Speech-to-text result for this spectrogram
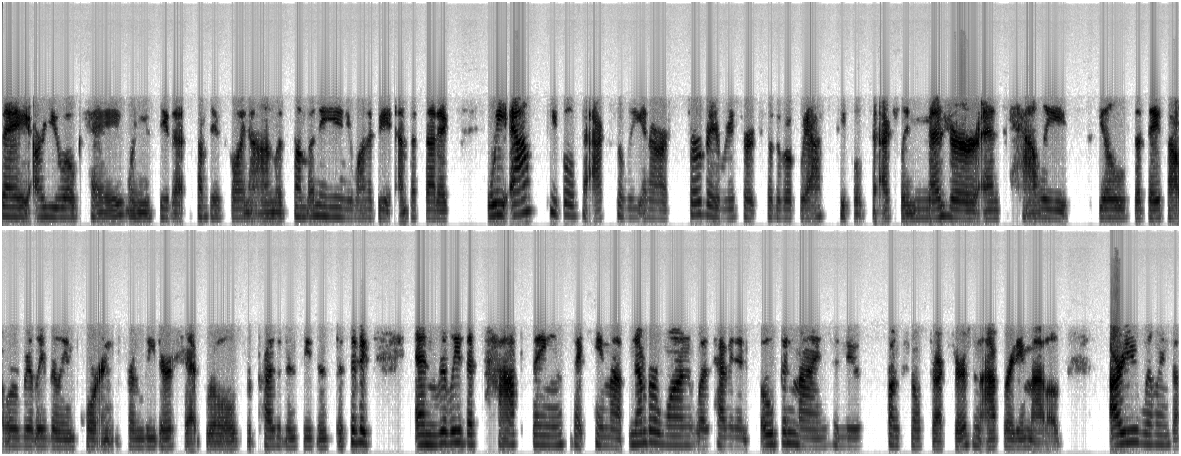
say, Are you okay when you see that something's going on with somebody and you want to be empathetic? We asked people to actually, in our survey research for the book, we asked people to actually measure and tally skills that they thought were really, really important for leadership roles, for presidencies in specific. And really, the top things that came up number one was having an open mind to new functional structures and operating models. Are you willing to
